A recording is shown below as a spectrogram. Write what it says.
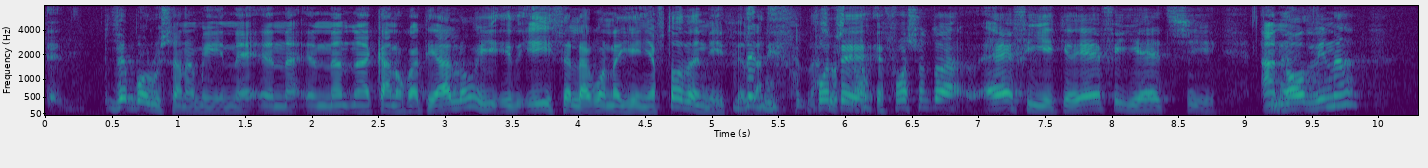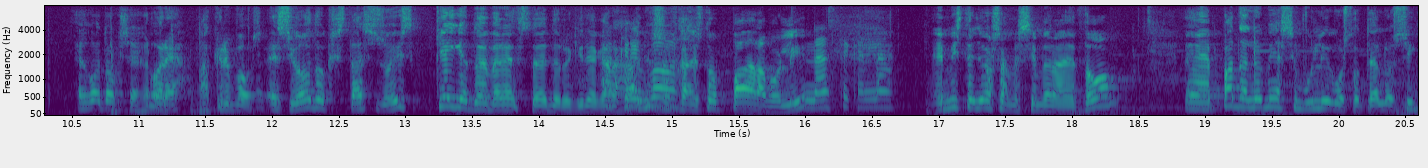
Ε, δεν μπορούσα να, μην, ε, να, να, να, κάνω κάτι άλλο. ήθελα εγώ να γίνει αυτό, δεν ήθελα. Δεν ήθελα. Οπότε, σωστά. εφόσον το έφυγε και έφυγε έτσι ανώδυνα. Ναι. Εγώ το ξεχνώ. Ωραία, ακριβώς. Αισιόδοξη στάση ζωής και για το ευερέθητο έντερο, κυρία Καραχάλη. Σας ευχαριστώ πάρα πολύ. Να είστε καλά. Εμείς τελειώσαμε σήμερα εδώ. Ε, πάντα λέω μια συμβουλή εγώ στο τέλος, ή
